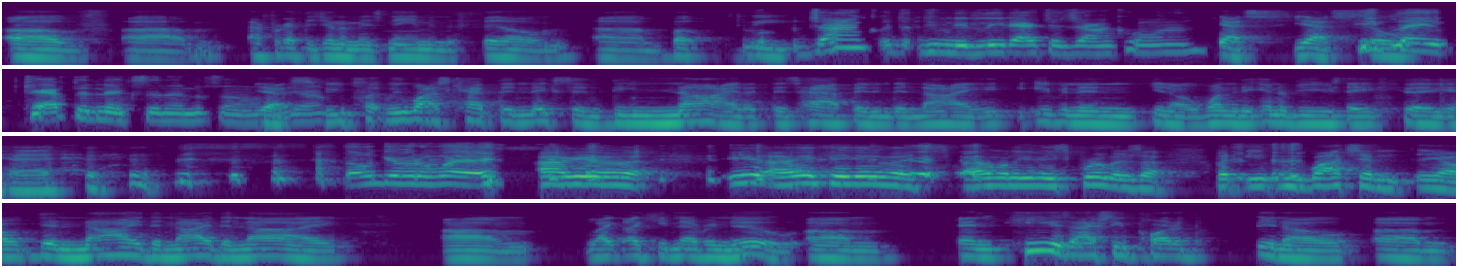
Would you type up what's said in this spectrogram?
of um, I forgot the gentleman's name in the film, um, but we John. Do you mean the lead actor John Cohen? Yes, yes. He so, played Captain Nixon in the film. Yes, yeah. we play, we watched Captain Nixon deny that this happened and deny even in you know one of the interviews they that he had. don't give it away. I give it. I can't give away. I don't want to give any spoilers up. But we watch him, you know, deny, deny, deny, um, like like he never knew. Um, and he is actually part of you know um,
